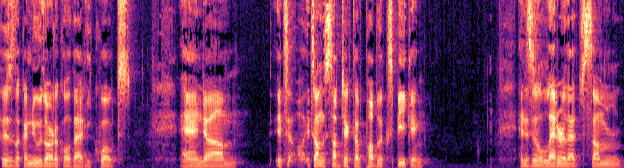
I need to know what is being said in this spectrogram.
this is like a news article that he quotes and um, it's it's on the subject of public speaking. And this is a letter that some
